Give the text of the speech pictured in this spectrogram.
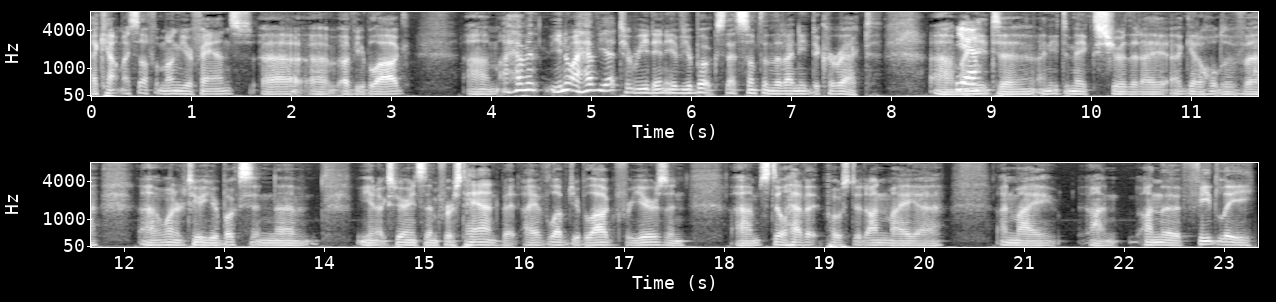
I count myself among your fans uh, of your blog um, I haven't, you know, I have yet to read any of your books. That's something that I need to correct. Um, yeah. I need to, I need to make sure that I, I get a hold of uh, uh, one or two of your books and, uh, you know, experience them firsthand. But I have loved your blog for years and um, still have it posted on my, uh, on my on on the Feedly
